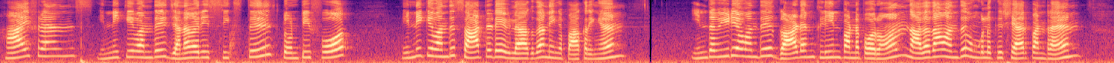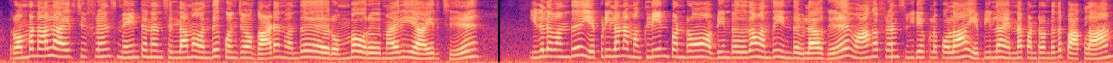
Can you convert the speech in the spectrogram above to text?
Hi friends இன்றைக்கி வந்து ஜனவரி sixth twenty four இன்றைக்கி வந்து சாட்டர்டே விழாக் தான் நீங்கள் பார்க்குறீங்க இந்த வீடியோ வந்து கார்டன் க்ளீன் பண்ண போகிறோம் அதை தான் வந்து உங்களுக்கு ஷேர் பண்ணுறேன் ரொம்ப நாள் ஆயிடுச்சு ஃப்ரெண்ட்ஸ் மெயின்டெனன்ஸ் இல்லாமல் வந்து கொஞ்சம் கார்டன் வந்து ரொம்ப ஒரு மாதிரி ஆயிடுச்சு இதில் வந்து எப்படிலாம் நம்ம க்ளீன் பண்ணுறோம் அப்படின்றது தான் வந்து இந்த விலாகு வாங்க ஃப்ரெண்ட்ஸ் வீடியோக்குள்ளே போகலாம் எப்படிலாம் என்ன பண்ணுறோன்றதை பார்க்கலாம்.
